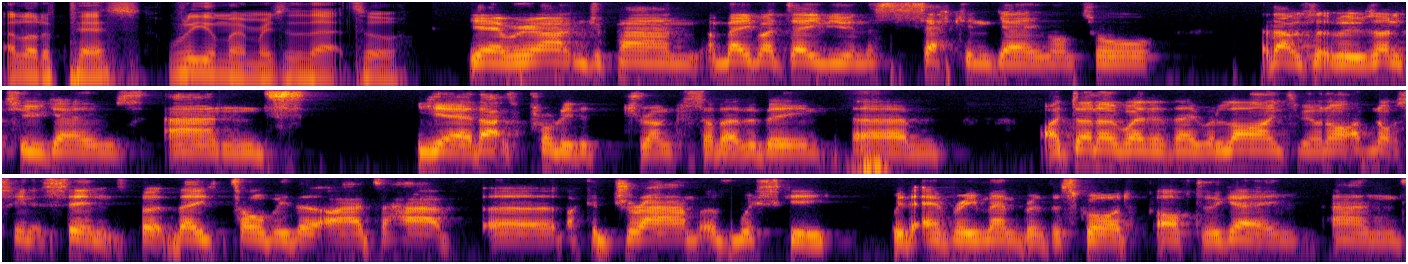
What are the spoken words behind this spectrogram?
a lot of piss. What are your memories of that tour? Yeah, we were out in Japan. I made my debut in the second game on tour. That was it was only two games, and yeah, that's probably the drunkest I've ever been. Um, I don't know whether they were lying to me or not. I've not seen it since, but they told me that I had to have uh, like a dram of whiskey with every member of the squad after the game, and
